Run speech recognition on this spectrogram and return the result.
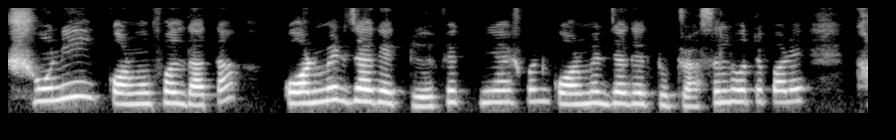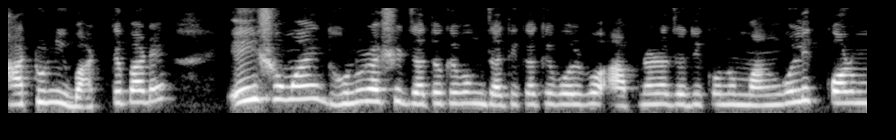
শনি কর্মফল দাতা কর্মের জায়গায় একটু এফেক্ট নিয়ে আসবেন, কর্মের জায়গায় একটু ট্রাসেল হতে পারে, খাটুনি বাড়তে পারে। এই সময় ধনুরাশির জাতক এবং জাতিকাকে বলব, আপনারা যদি কোনো মাঙ্গলিক কর্ম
